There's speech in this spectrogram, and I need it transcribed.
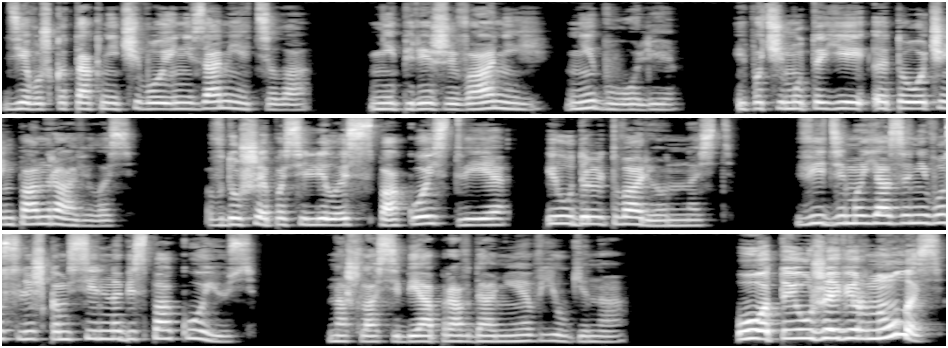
девушка так ничего и не заметила. Ни переживаний, ни боли. И почему-то ей это очень понравилось. В душе поселилось спокойствие и удовлетворенность. Видимо, я за него слишком сильно беспокоюсь. Нашла себе оправдание в Югина. «О, ты уже вернулась?»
